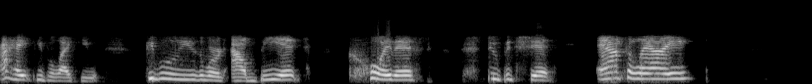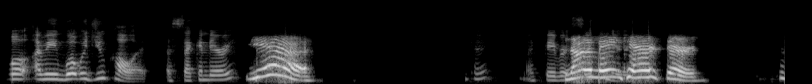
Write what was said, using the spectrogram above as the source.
I hate people like you people who use the word albeit, coitus, stupid shit, ancillary. Well, I mean, what would you call it? A secondary? Yeah. Okay. My favorite. Not secondary. a main character. Who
